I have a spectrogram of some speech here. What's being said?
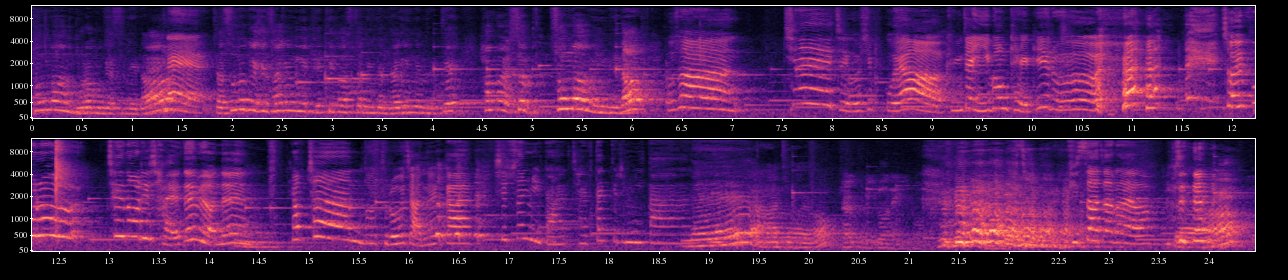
속마음 물어보겠습니다. 네. 자, 숨어 계신 상영미 뷰티 마스터님들, 명희님들께 한 말씀 속마음입니다. 우선 친해지고 싶고요. 굉장히 이번 계기로 저희 프로 채널이 잘 되면은 음, 협찬도 들어오지 않을까 싶습니다. 잘 부탁드립니다. 네, 아, 좋아요. 결국 이거네 이거. 비싸잖아요. 자,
